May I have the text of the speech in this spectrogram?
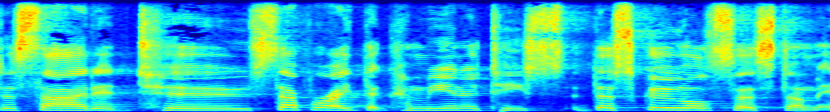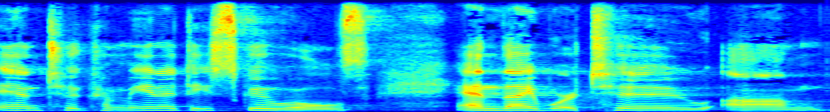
decided to separate the community, the school system into community schools, and they were to um,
